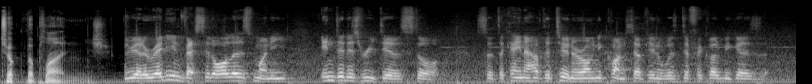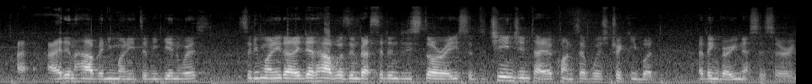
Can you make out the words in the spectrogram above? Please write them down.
took the plunge. We had already invested all of this money into this retail store. So to kind of have to turn around the concept, you know, was difficult because I, I didn't have any money to begin with. So the money that I did have was invested into the store already. So to change the entire concept was tricky, but I think very necessary.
